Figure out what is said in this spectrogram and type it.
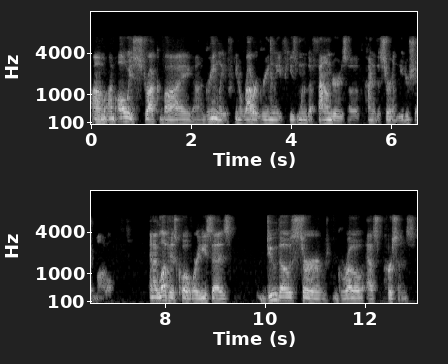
um, I'm always struck by uh, Greenleaf. You know, Robert Greenleaf. He's one of the founders of kind of the servant leadership model, and I love his quote where he says, "Do those served grow as persons?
